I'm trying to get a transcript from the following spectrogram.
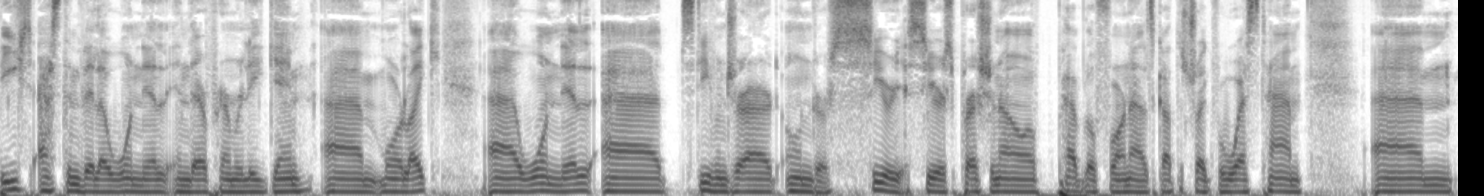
beat Aston Villa 1 0 in their Premier League game, um, more like uh, 1 0. Uh, Steven Gerrard under serious, serious pressure now. Pablo Fornals got the strike for West Ham. Um,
